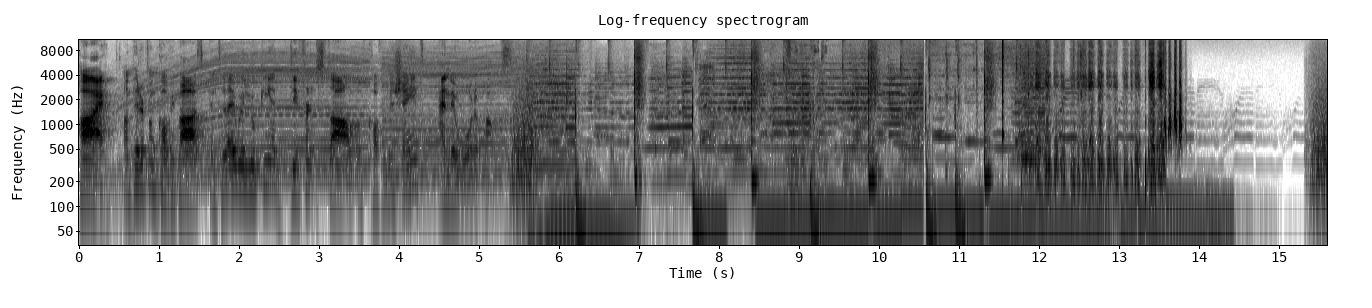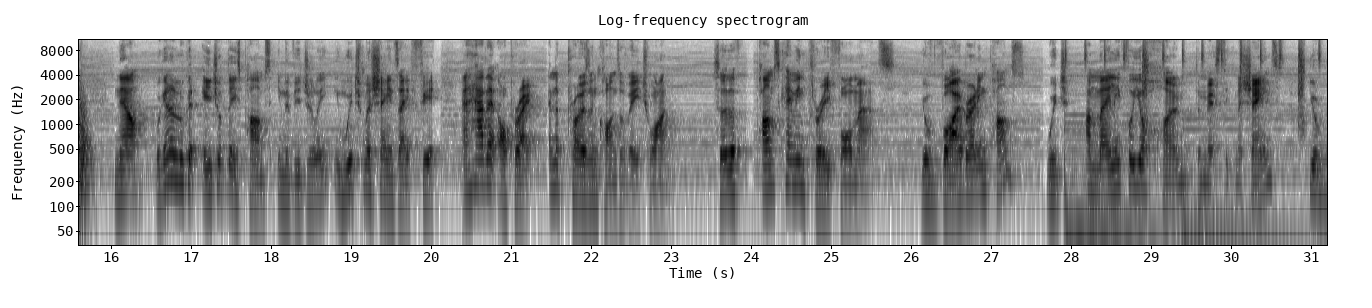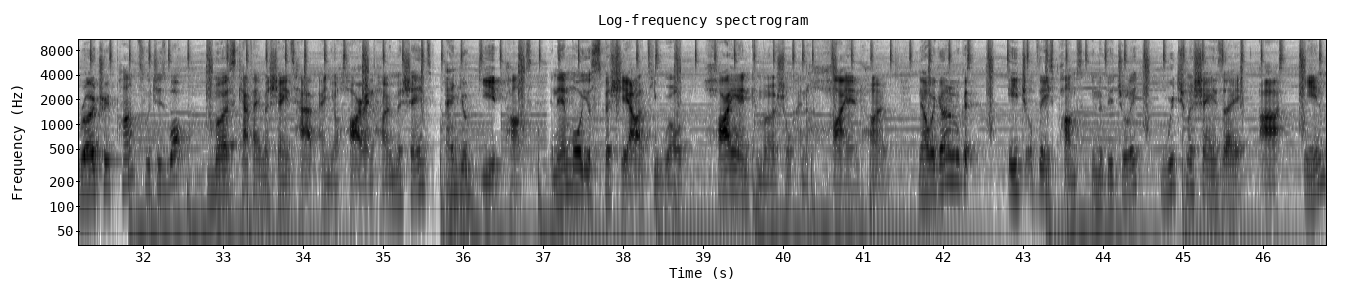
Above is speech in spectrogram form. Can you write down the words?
Hi, I'm Peter from Coffee Parts and today we're looking at different style of coffee machines and their water pumps. Now, we're going to look at each of these pumps individually, in which machines they fit, and how they operate, and the pros and cons of each one. So the pumps came in three formats. Your vibrating pumps, which are mainly for your home domestic machines, your rotary pumps, which is what most cafe machines have and your higher end home machines, and your geared pumps, and they're more your specialty world, high end commercial and high end home. Now we're gonna look at each of these pumps individually, which machines they are in,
